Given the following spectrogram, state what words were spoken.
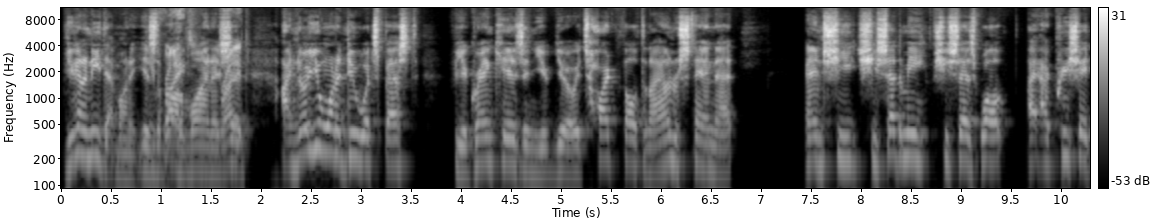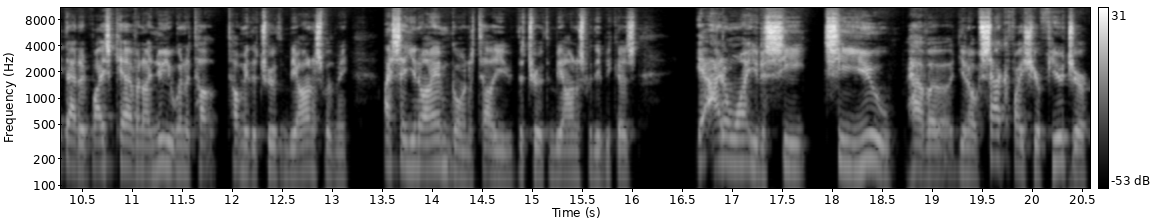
You're going to need that money. Is the Right, bottom line. I right. said, I know you want to do what's best for your grandkids, and you you know it's heartfelt, and I understand that. And she she said to me, she says, "Well, I, I appreciate that advice, Kevin. I knew you were going to tell tell me the truth and be honest with me." I said, "You know, I am going to tell you the truth and be honest with you because, yeah, I don't want you to see see you have a you know sacrifice your future,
